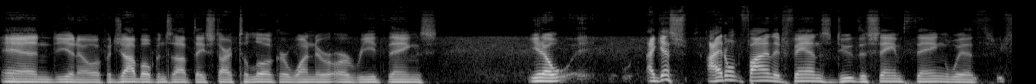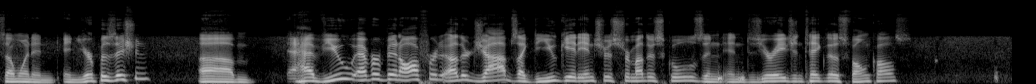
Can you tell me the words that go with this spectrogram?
And you know, if a job opens up, they start to look or wonder or read things. You know, I guess I don't find that fans do the same thing with someone in, in your position. Um, have you ever been offered other jobs? Like, do you get interest from other schools, and, and does your agent take those phone calls?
